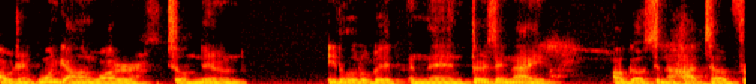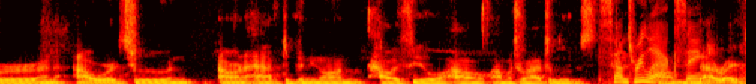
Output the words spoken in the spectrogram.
I will drink one gallon of water till noon, eat a little bit, and then Thursday night I'll go sit in a hot tub for an hour to an hour and a half, depending on how I feel, how how much I have to lose. Sounds Um, relaxing. that right.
